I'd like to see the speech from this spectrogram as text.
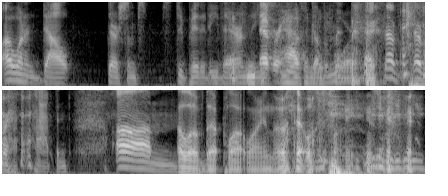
I wouldn't doubt there's some stupidity there That's in the never US happened government. before. That's never never happened. Um, I love that plot line though. That was funny.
